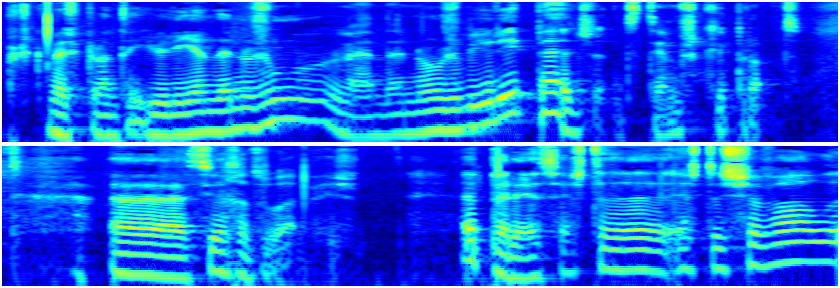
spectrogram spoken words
Porque, mas pronto, a Yuri anda nos, anda nos beauty pageant. Temos que, pronto, uh, ser razoáveis. Aparece esta, esta chavala,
